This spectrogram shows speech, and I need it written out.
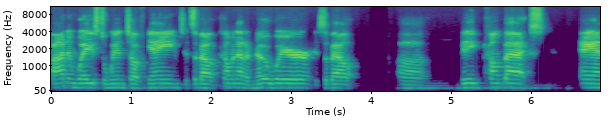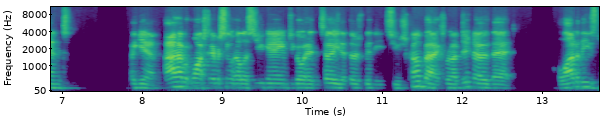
finding ways to win tough games. It's about coming out of nowhere. It's about uh, big comebacks. And again, I haven't watched every single LSU game to go ahead and tell you that there's been these huge comebacks, but I do know that a lot of these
